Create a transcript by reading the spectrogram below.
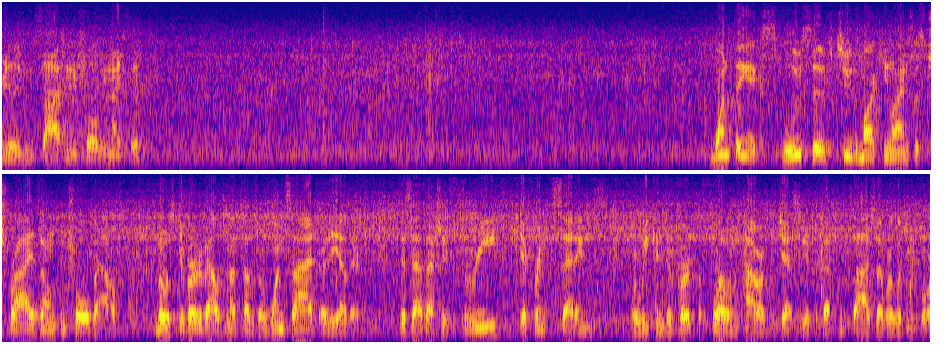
Really massaging your shoulder nicely. One thing exclusive to the Marquis line is this tri-zone control valve. Most diverter valves in hot tubs are one side or the other. This has actually three different settings where we can divert the flow and power of the jets to get the best massage that we're looking for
